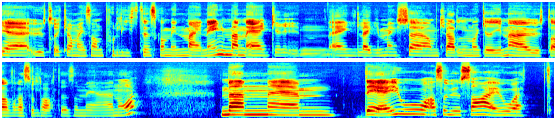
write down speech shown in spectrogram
jeg eh, uttrykke meg sånn politisk om min mening, men jeg, jeg legger meg ikke om kvelden og griner ut av resultatet som er nå. Men det er jo Altså, USA er jo et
